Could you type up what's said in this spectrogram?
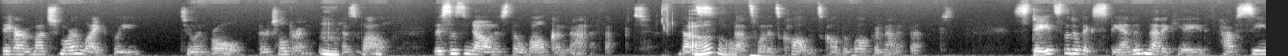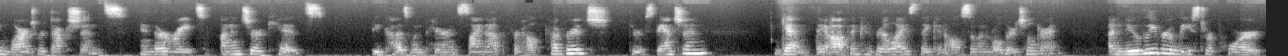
they are much more likely to enroll their children Mm. as well. This is known as the welcome mat effect. That's Oh. that's what it's called. It's called the welcome mat effect. States that have expanded Medicaid have seen large reductions in their rates of uninsured kids because when parents sign up for health coverage through expansion, again, they often can realize they can also enroll their children. A newly released report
